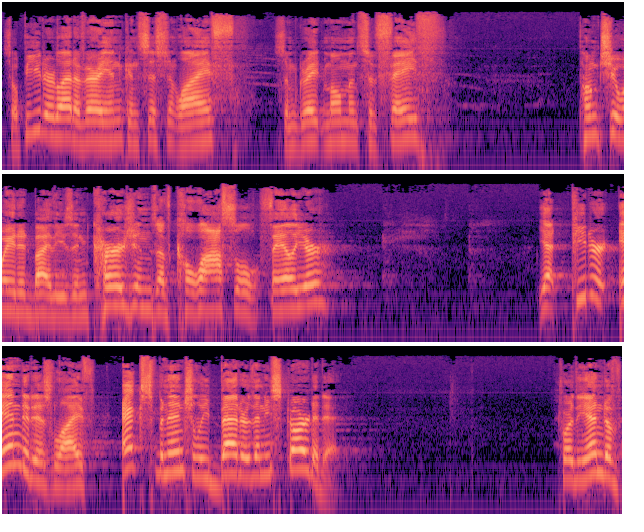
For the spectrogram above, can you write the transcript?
So, Peter led a very inconsistent life, some great moments of faith, punctuated by these incursions of colossal failure. Yet Peter ended his life exponentially better than he started it. Toward the end of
